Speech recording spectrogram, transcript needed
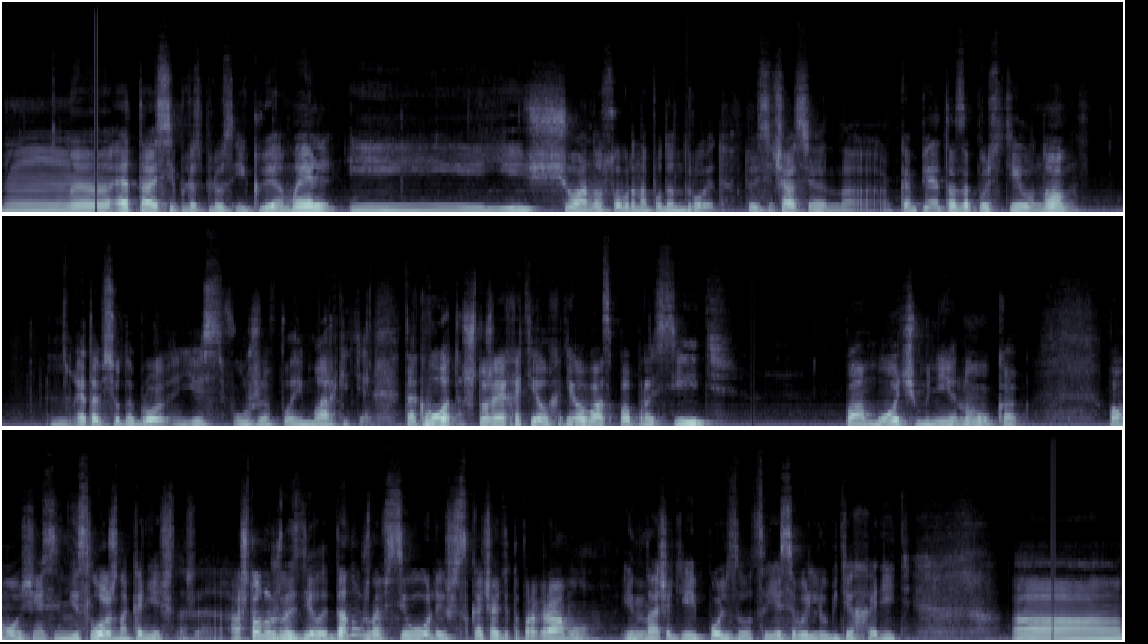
Это C++ и QML, и еще оно собрано под Android. То есть сейчас я на компе это запустил, но это все добро есть уже в Play Market. Так вот, что же я хотел? Хотел вас попросить помочь мне, ну как, помочь, если не сложно, конечно же. А что нужно сделать? Да нужно всего лишь скачать эту программу и начать ей пользоваться. Если вы любите ходить, э,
